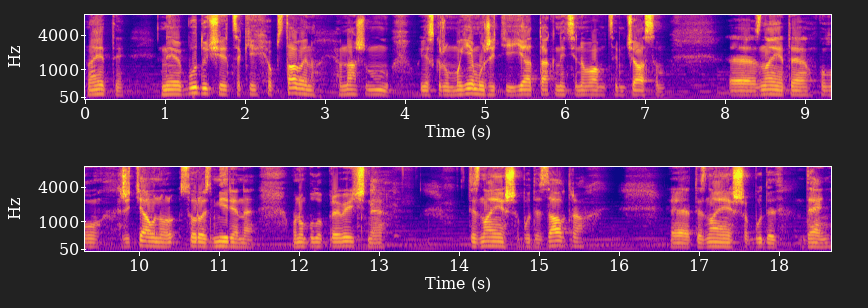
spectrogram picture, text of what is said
Знаєте, не будучи таких обставин в нашому, я скажу, в моєму житті, я так не цінував цим часом. Е, Знаєте, було життя воно сорозміряне, воно було привичне. Ти знаєш, що буде завтра, е, ти знаєш, що буде день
